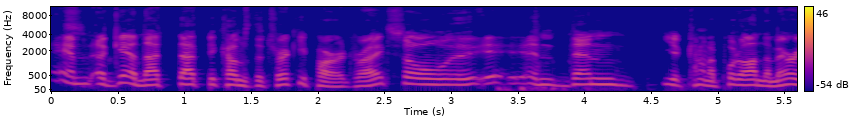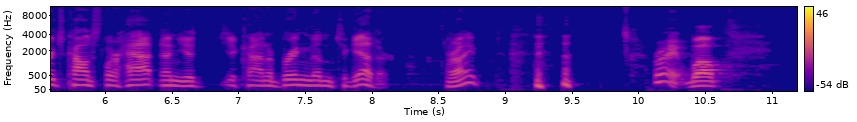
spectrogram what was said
And again, that that becomes the tricky part, right? So, and then you kind of put on the marriage counselor hat, and you you kind of bring them together, right? right well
